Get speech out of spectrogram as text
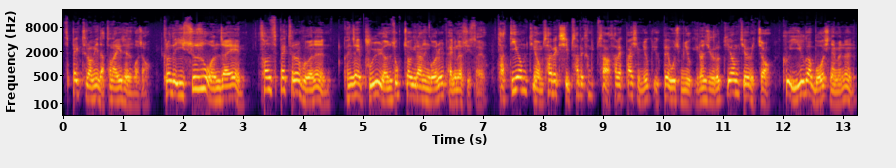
스펙트럼이 나타나게 되는 거죠. 그런데 이 수소 원자의 선 스펙트럼을 보면은 굉장히 불연속적이라는 것을 발견할 수 있어요. 다 띄엄띄엄 410, 434, 486, 656 이런 식으로 띄엄띄엄 있죠. 그 이유가 무엇이냐면은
